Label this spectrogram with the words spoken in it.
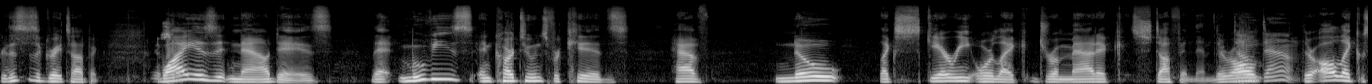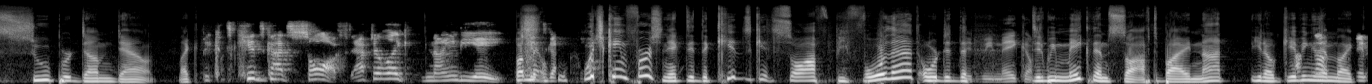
This is a great topic. Yes, Why sir. is it nowadays that movies and cartoons for kids have no like scary or like dramatic stuff in them? They're all Dumbed down. They're all like super dumbed down. Like, Because kids got soft after like ninety eight. but kids ma- which came first, Nick? Did the kids get soft before that, or did the Did we make them? did we make them soft by not you know giving them like And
